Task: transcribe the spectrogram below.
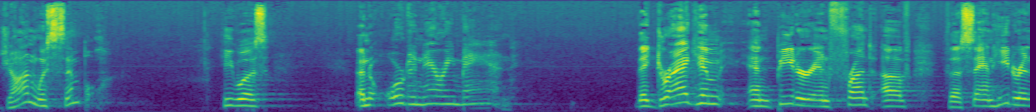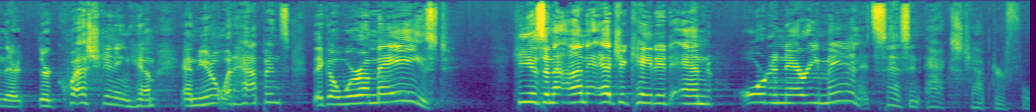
John was simple, he was an ordinary man. They drag him and Peter in front of the Sanhedrin. They're, they're questioning him. And you know what happens? They go, We're amazed. He is an uneducated and ordinary man, it says in Acts chapter 4.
